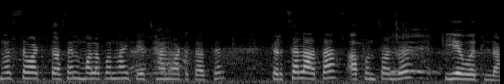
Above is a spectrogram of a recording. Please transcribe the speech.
मस्त वाटत असेल. मला पण माहिती आहे छान वाटत असेल. तर चला आता आपण चाललोय येवतला.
